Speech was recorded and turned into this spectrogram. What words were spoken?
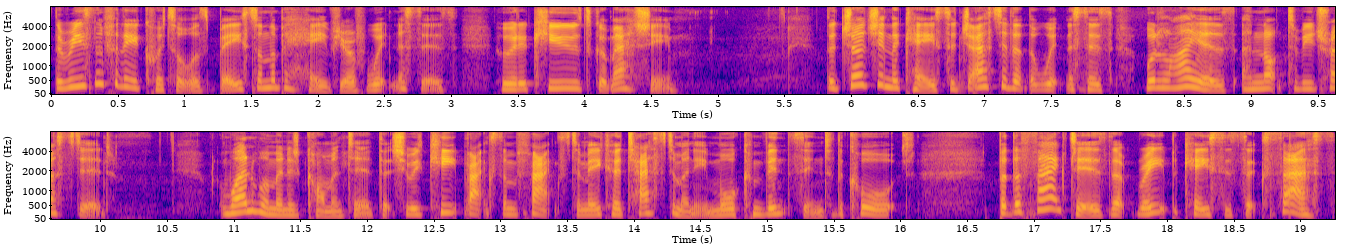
The reason for the acquittal was based on the behaviour of witnesses who had accused Ghomeshi. The judge in the case suggested that the witnesses were liars and not to be trusted. One woman had commented that she would keep back some facts to make her testimony more convincing to the court. But the fact is that rape cases' success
